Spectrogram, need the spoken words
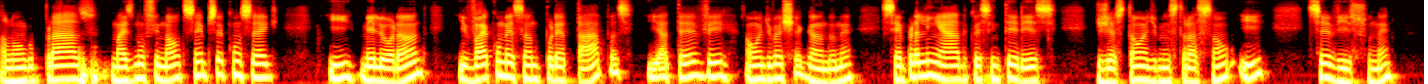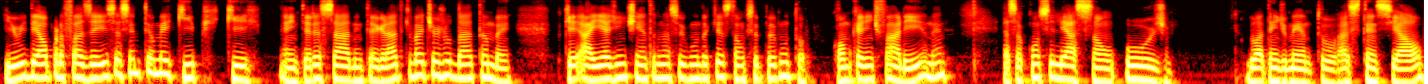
a longo prazo, mas no final sempre você consegue ir melhorando e vai começando por etapas e até ver aonde vai chegando, né? Sempre alinhado com esse interesse de gestão, administração e serviço, né? E o ideal para fazer isso é sempre ter uma equipe que é interessada, integrada, que vai te ajudar também. Porque aí a gente entra na segunda questão que você perguntou. Como que a gente faria, né? Essa conciliação hoje do atendimento assistencial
